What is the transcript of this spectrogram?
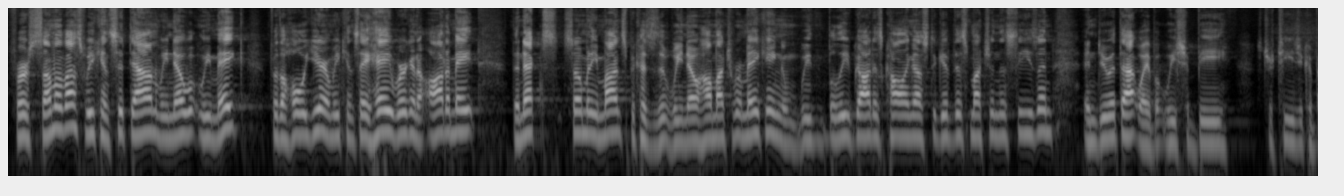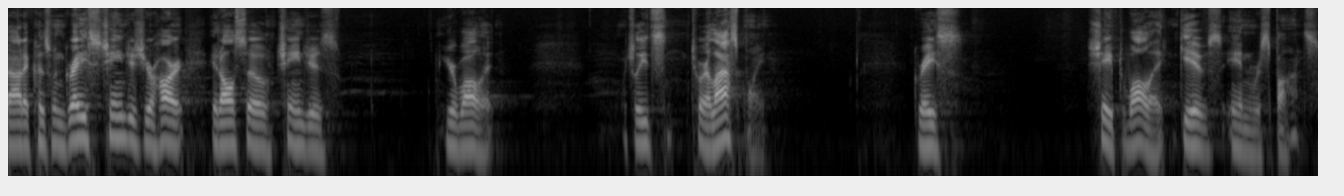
For some of us, we can sit down, we know what we make for the whole year, and we can say, hey, we're going to automate the next so many months because we know how much we're making and we believe God is calling us to give this much in this season and do it that way. But we should be strategic about it because when grace changes your heart, it also changes your wallet. Which leads to our last point grace shaped wallet gives in response.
